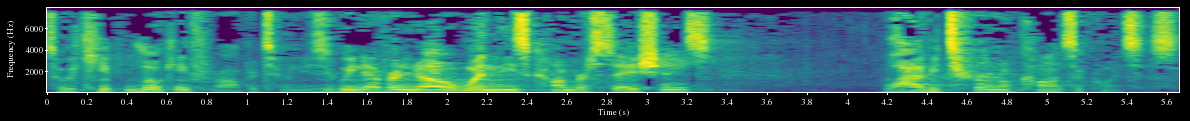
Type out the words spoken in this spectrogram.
So we keep looking for opportunities. We never know when these conversations will have eternal consequences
